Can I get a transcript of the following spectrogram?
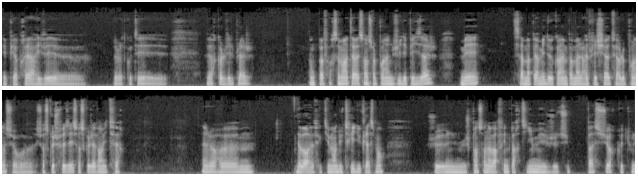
Et puis après arriver euh, de l'autre côté vers Colville-Plage. Donc pas forcément intéressant sur le point de vue des paysages, mais ça m'a permis de quand même pas mal réfléchir et de faire le point sur, euh, sur ce que je faisais, sur ce que j'avais envie de faire. Alors, euh, D'abord, effectivement, du tri, du classement. Je, je, pense en avoir fait une partie, mais je suis pas sûr que tout,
